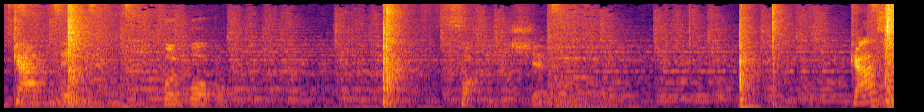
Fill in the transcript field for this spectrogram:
God damn. Por poco. Fucking shit. Casi.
